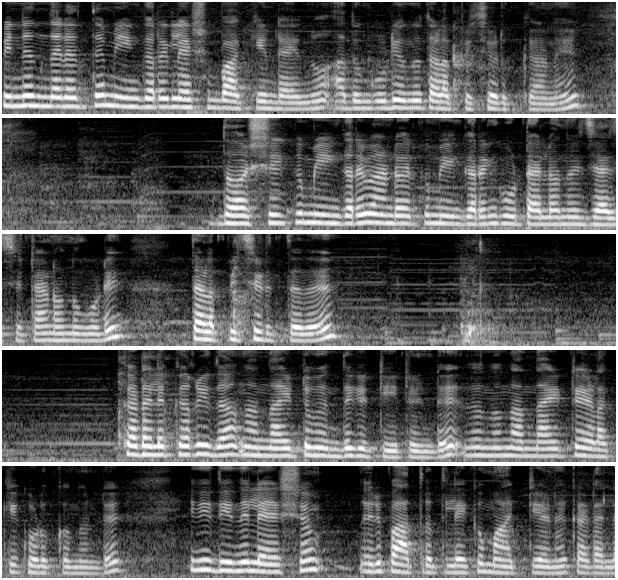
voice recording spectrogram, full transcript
പിന്നെ ഇന്നലത്തെ മീൻകറി ലേശം ബാക്കിയുണ്ടായിരുന്നു. അതും കൂടി ഒന്ന് തിളപ്പിച്ചെടുക്കുകയാണ്. ദോശയ്ക്ക് മീൻകറി വേണ്ടവർക്ക് മീൻകറിയും കൂട്ടാലോ എന്ന് വിചാരിച്ചിട്ടാണ് ഒന്നും കൂടി തിളപ്പിച്ചെടുത്തത്. കടലക്കറി ഇതാ നന്നായിട്ട് വെന്ത് കിട്ടിയിട്ടുണ്ട്. ഇതൊന്ന് നന്നായിട്ട് ഇളക്കി കൊടുക്കുന്നുണ്ട്. ഇനി ഇതിൽ നിന്ന് ലേശം ഒരു പാത്രത്തിലേക്ക് മാറ്റിയാണ് കടല.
